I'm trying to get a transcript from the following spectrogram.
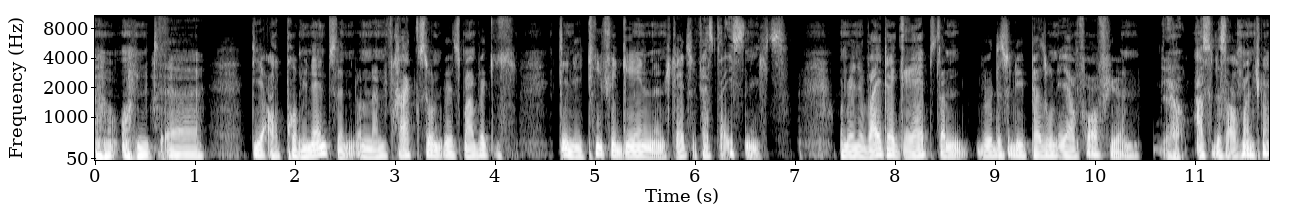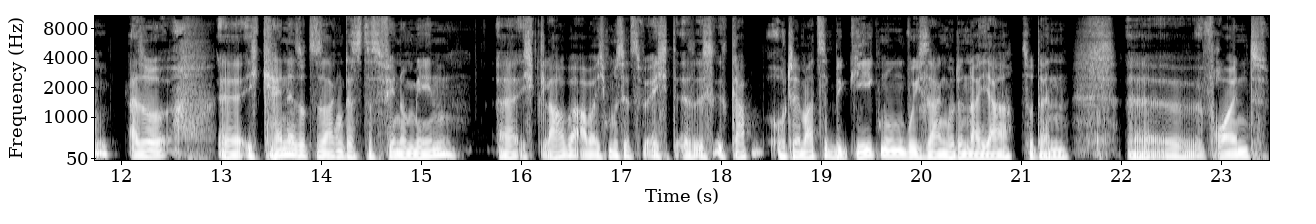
Und äh, die auch prominent sind. Und dann fragst du und willst mal wirklich in die Tiefe gehen, dann stellst du fest, da ist nichts. Und wenn du weiter gräbst, dann würdest du die Person eher vorführen. Ja. Hast du das auch manchmal? Also äh, ich kenne sozusagen das, das Phänomen, äh, ich glaube, aber ich muss jetzt echt, es, es gab Hotel Matze Begegnungen, wo ich sagen würde, na ja, so dein äh, Freund,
